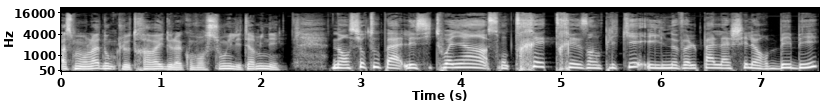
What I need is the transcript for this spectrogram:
À ce moment-là, donc, le travail de la Convention, il est terminé. Non, surtout pas. Les citoyens sont très, très impliqués et ils ne veulent pas lâcher leur bébé.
